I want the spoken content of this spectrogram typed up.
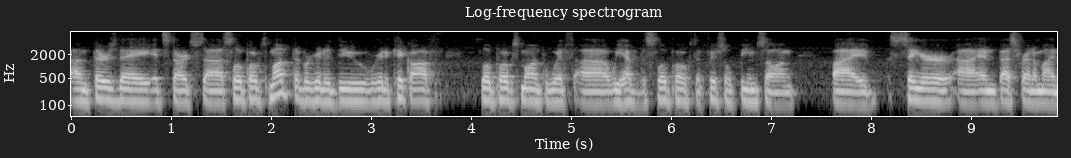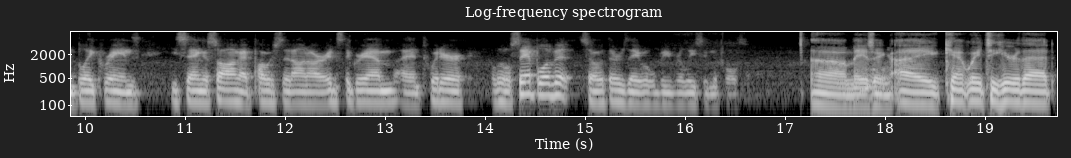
on Thursday, it starts uh, Slowpokes Month, and we're going to do, we're going to kick off Slowpokes Month with, uh, we have the Slowpokes official theme song by singer uh, and best friend of mine, Blake Rains. He sang a song. I posted on our Instagram and Twitter a little sample of it. So Thursday, we'll be releasing the full song. Oh, amazing. I can't wait to hear that.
